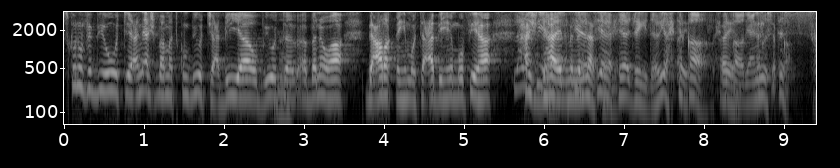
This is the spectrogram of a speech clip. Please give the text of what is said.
يسكنون في بيوت يعني أشبه ما تكون بيوت شعبية وبيوت بنوها بعرقهم وتعبهم وفيها حشد هائل من فيها- الناس فيها يعني. أحياء جيدة هي احتقار أي. احتقار يعني هو احتقار. استس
